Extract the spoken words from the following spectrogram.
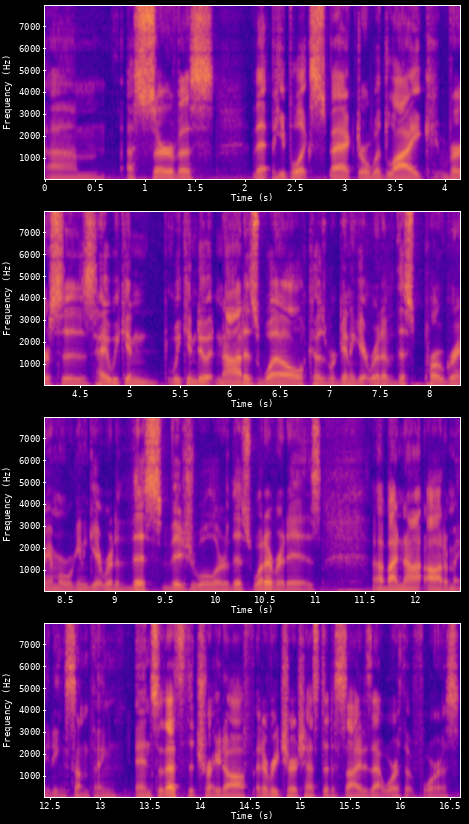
um, a service that people expect or would like versus hey we can we can do it not as well because we're going to get rid of this program or we're going to get rid of this visual or this whatever it is uh, by not automating something. And so that's the trade-off and every church has to decide is that worth it for us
